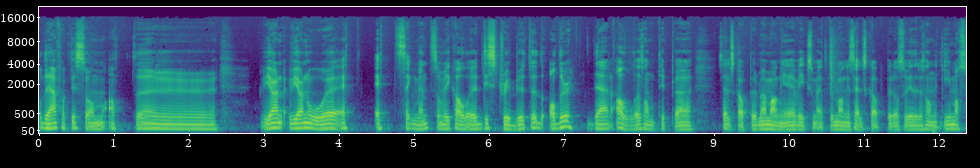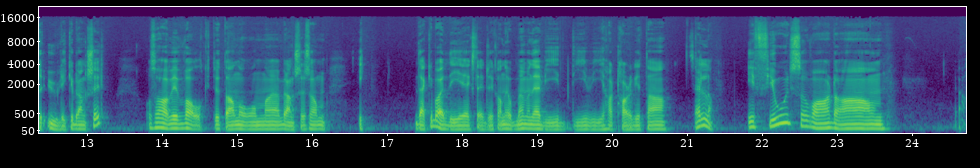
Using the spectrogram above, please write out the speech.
Og det er faktisk sånn at uh, vi, har, vi har noe, et, et segment som vi kaller distributed other. Det er alle sånne type selskaper med mange virksomheter, mange selskaper og så videre, sånn, i masse ulike bransjer. Og så har vi valgt ut da noen øh, bransjer som ikke, Det er ikke bare de Xlager kan jobbe med, men det er vi, de vi har targeta selv. Da. I fjor så var da ja,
